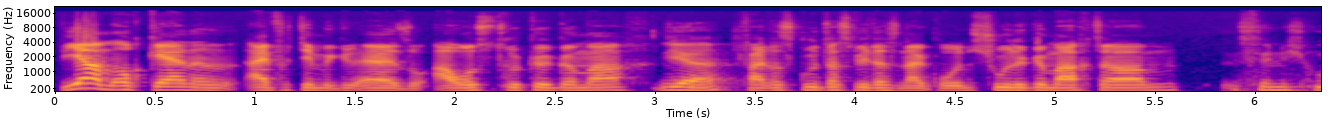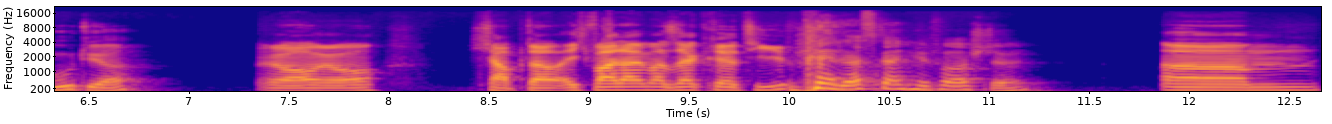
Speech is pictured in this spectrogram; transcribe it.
wir haben auch gerne einfach die, äh, so Ausdrücke gemacht. Ja. Ich fand das gut, dass wir das in der Grundschule gemacht haben. Finde ich gut, ja. Ja, ja. Ich hab da, ich war da immer sehr kreativ. das kann ich mir vorstellen. Ähm,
